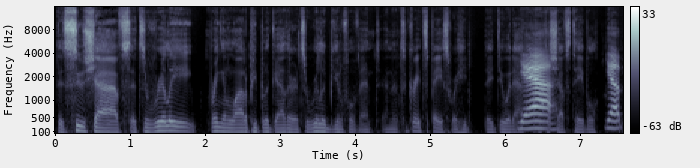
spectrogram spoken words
the sous chefs. It's really bringing a lot of people together. It's a really beautiful event, and it's a great space where he they do it at, at the chef's table. Yep.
